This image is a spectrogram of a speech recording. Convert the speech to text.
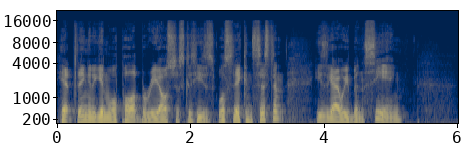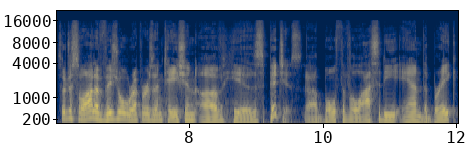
hit thing, and again, we'll pull up Berrios just because he's we'll stay consistent. He's the guy we've been seeing. So just a lot of visual representation of his pitches, uh, both the velocity and the break.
